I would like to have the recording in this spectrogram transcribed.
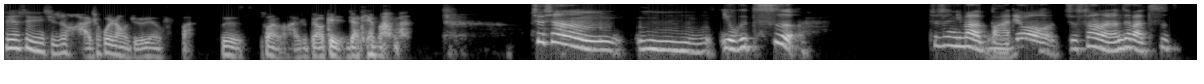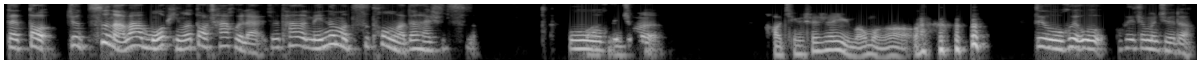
这件事情其实还是会让我觉得有点烦，所以算了，还是不要给人家添麻烦。就像嗯，有个刺，就是你把它拔嗯，掉就算了，然后再把刺再倒，就刺哪怕磨平了倒插回来，就是它没那么刺痛了，但还是刺。我，我会这么，好情深深雨蒙蒙啊！对，我会我会这么觉得。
